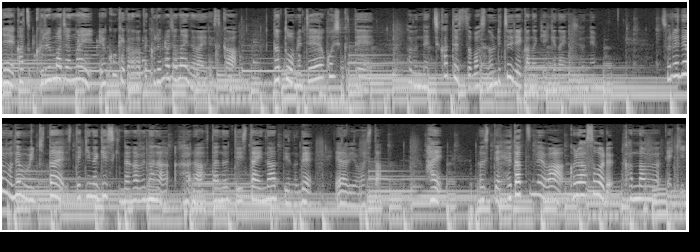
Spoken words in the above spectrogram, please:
でかつ車じゃない旅行客の方車じゃないじゃないですか。だとめっちゃややこしくて多分ね地下鉄とバス乗り継いでいかなきゃいけないんですよね。それでもでも行きたい素敵な景色眺めながら アフタヌーンティーしたいなっていうので選びました。はい。そして2つ目はこれはソウルカンナム駅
